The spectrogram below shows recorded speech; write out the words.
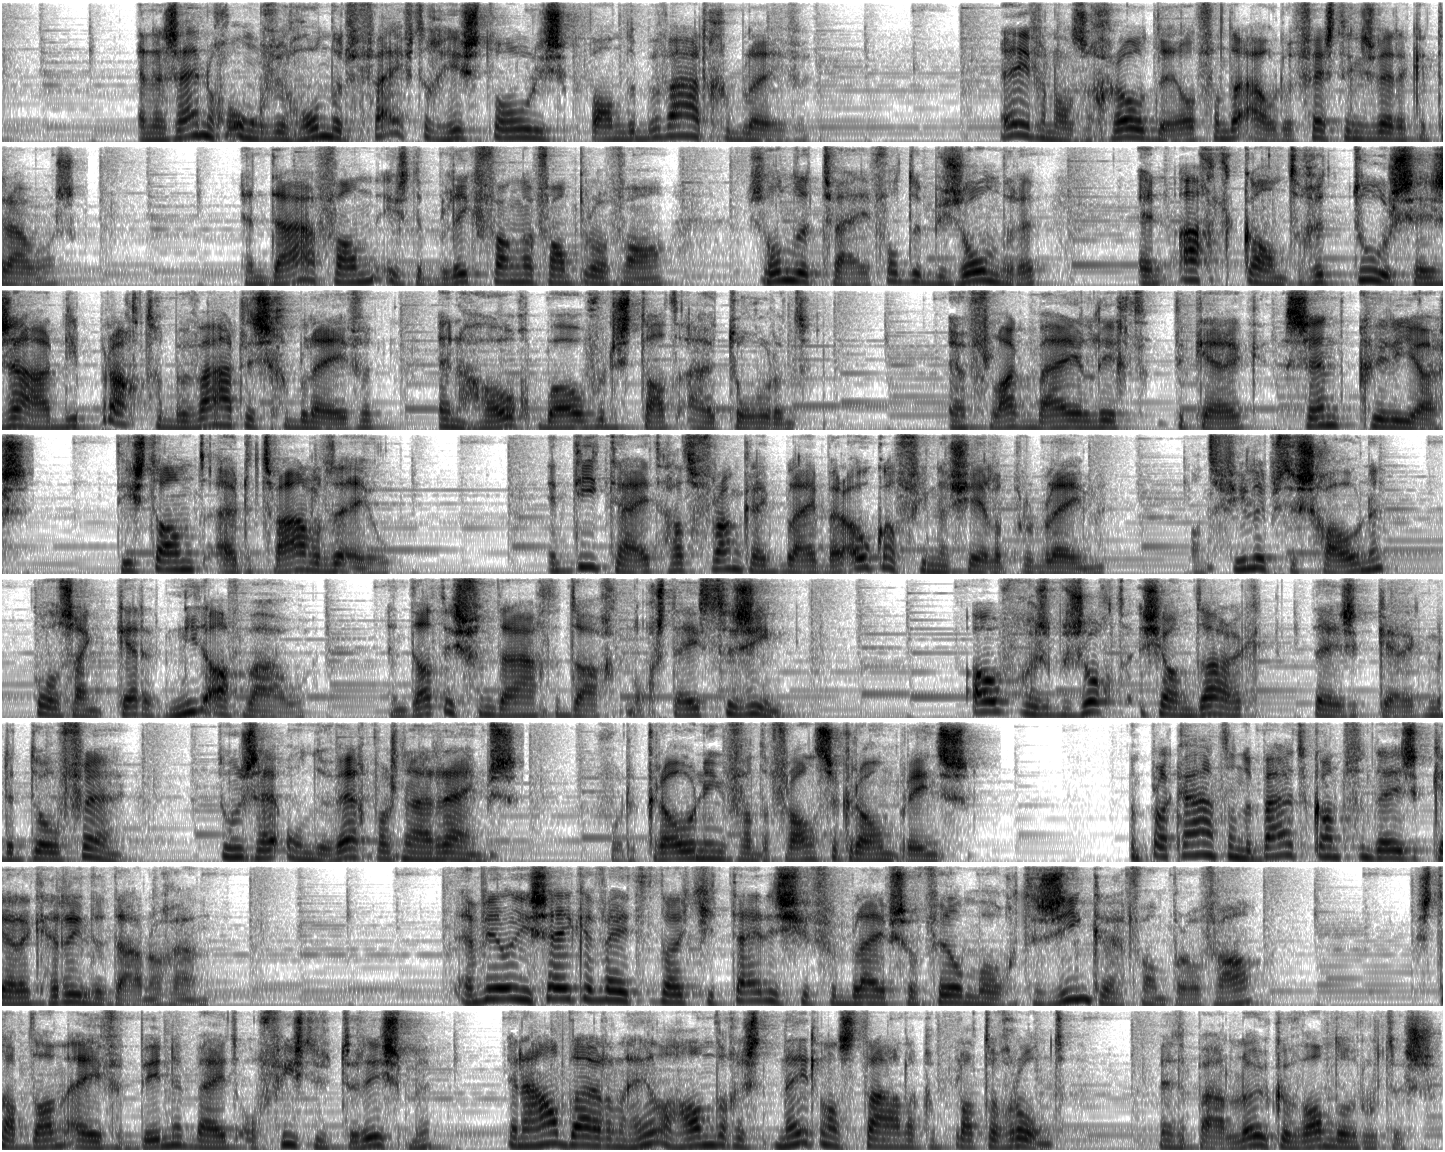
En er zijn nog ongeveer 150 historische panden bewaard gebleven. evenals een groot deel van de oude vestingswerken trouwens. En daarvan is de blikvanger van Provence zonder twijfel de bijzondere en achtkantige Tour César die prachtig bewaard is gebleven en hoog boven de stad uittorent. En vlakbij ligt de kerk Saint-Quirias, die stamt uit de 12e eeuw. In die tijd had Frankrijk blijkbaar ook al financiële problemen, want Philips de Schone kon zijn kerk niet afbouwen en dat is vandaag de dag nog steeds te zien. Overigens bezocht Jeanne d'Arc deze kerk met de Dauphin toen zij onderweg was naar Reims voor de kroning van de Franse kroonprins. Een plakkaat aan de buitenkant van deze kerk herinnert daar nog aan. En wil je zeker weten dat je tijdens je verblijf zoveel mogelijk te zien krijgt van Provence? Stap dan even binnen bij het Office du Tourisme en haal daar een heel handige Nederlandstalige plattegrond met een paar leuke wandelroutes.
